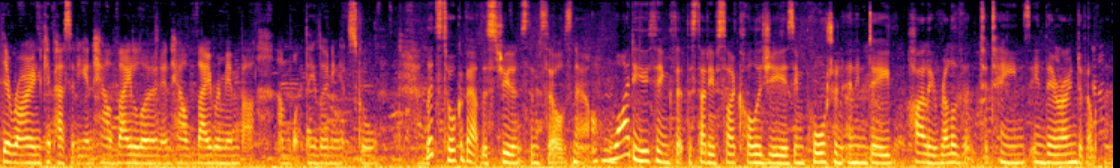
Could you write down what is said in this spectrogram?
their own capacity and how they learn and how they remember um, what they're learning at school. Let's talk about the students themselves now. Mm. Why do you think that the study of psychology is important and indeed highly relevant to teens in their own development?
